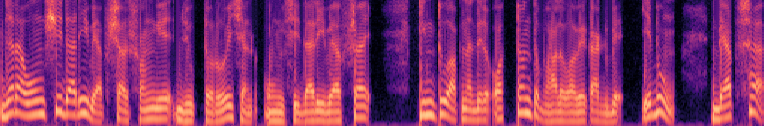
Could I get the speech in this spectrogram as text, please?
যারা অংশীদারি ব্যবসার সঙ্গে যুক্ত রয়েছেন, অংশীদারি ব্যবসায় কিন্তু আপনাদের অত্যন্ত ভালোভাবে কাটবে এবং ব্যবসা,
